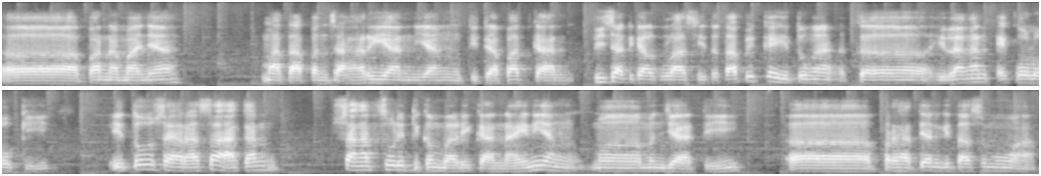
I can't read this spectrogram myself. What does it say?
uh, apa namanya mata pencaharian yang didapatkan bisa dikalkulasi, tetapi kehitungan kehilangan ekologi itu saya rasa akan sangat sulit dikembalikan. Nah ini yang me menjadi uh, perhatian kita semua.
